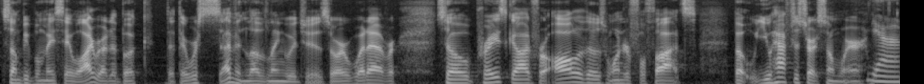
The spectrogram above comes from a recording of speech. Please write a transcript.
some people may say, "Well, I read a book that there were seven love languages or whatever." So praise God for all of those wonderful thoughts. But you have to start somewhere. Yeah.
